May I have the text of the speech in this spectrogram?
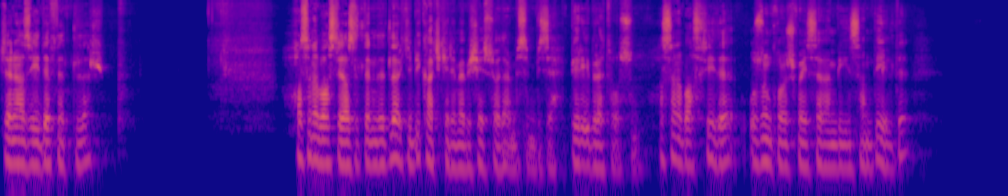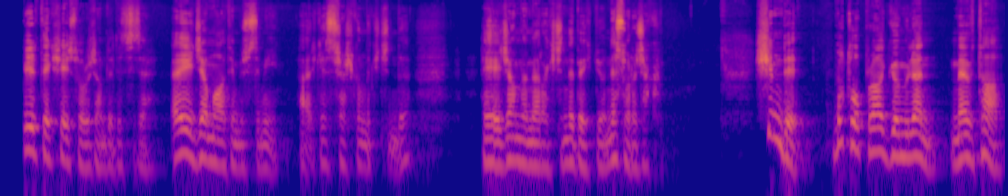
Cenazeyi defnettiler. Hasan-ı Basri Hazretleri'ne dediler ki birkaç kelime bir şey söyler misin bize? Bir ibret olsun. Hasan-ı Basri de uzun konuşmayı seven bir insan değildi. Bir tek şey soracağım dedi size. Ey cemaati müslimin. Herkes şaşkınlık içinde. Heyecan ve merak içinde bekliyor. Ne soracak? Şimdi bu toprağa gömülen mevta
